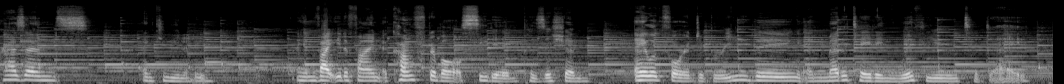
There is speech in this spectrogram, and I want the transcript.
presence, and community. I invite you to find a comfortable seated position. I look forward to breathing and meditating with you today.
